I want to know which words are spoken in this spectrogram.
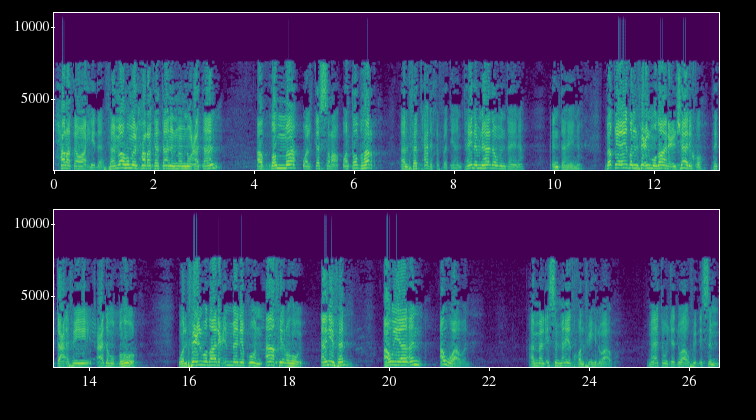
حركة واحدة. فما هما الحركتان الممنوعتان؟ الضمة والكسرة. وتظهر الفتحة لخفتها انتهينا من هذا ومن انتهينا انتهينا. بقي أيضا الفعل المضارع يشاركه في, التع... في عدم الظهور. والفعل المضارع إما أن يكون آخره ألفا أو ياء أو واوا. أما الاسم ما يدخل فيه الواو. ما توجد واو في الاسم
